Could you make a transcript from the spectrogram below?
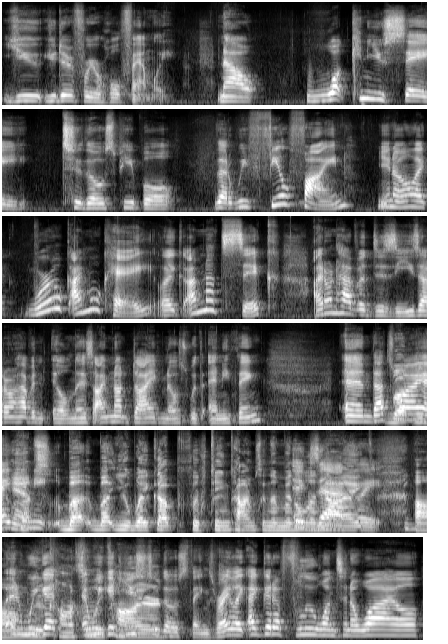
you you did it for your whole family. Now, what can you say to those people that we feel fine? You know, like we're I'm okay. Like I'm not sick. I don't have a disease. I don't have an illness. I'm not diagnosed with anything. And that's But why I can't. can. eat- But but you wake up fifteen times in the middle exactly of the night. um, and we get and we get used to those things right like i get a flu once in a while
